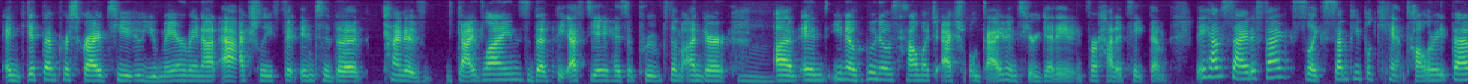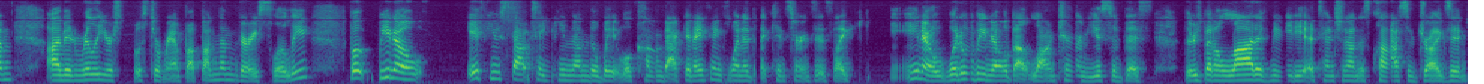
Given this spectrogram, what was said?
and get them prescribed to you. You may or may not actually fit into the kind of guidelines that the FDA has approved them under. Mm. Um, and, you know, who knows how much actual guidance you're getting for how to take them. They have side effects, like some people can't tolerate them. Um, and really, you're supposed to ramp up on them very slowly. But, you know, if you stop taking them, the weight will come back. And I think one of the concerns is like, you know, what do we know about long term use of this? There's been a lot of media attention on this class of drugs and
